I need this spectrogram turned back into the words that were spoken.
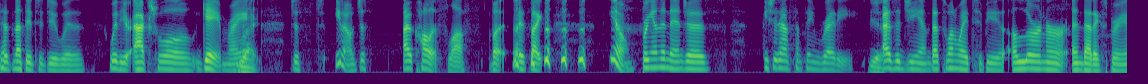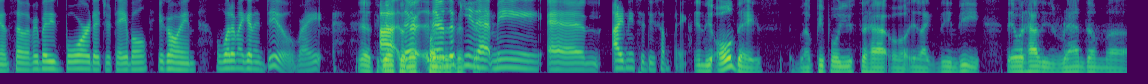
has nothing to do with with your actual game, right? Right. Just you know, just I call it fluff, but it's like you know, bring in the ninjas. You should have something ready Yes. as a GM. That's one way to be a learner in that experience. So everybody's bored at your table. You're going, well, what am I going to do, right? yeah, to get Uh, the they're they're the looking adventure. at me, and I need to do something. in the old days, uh, people used to have, well, in like D and D, they would have these random uh,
